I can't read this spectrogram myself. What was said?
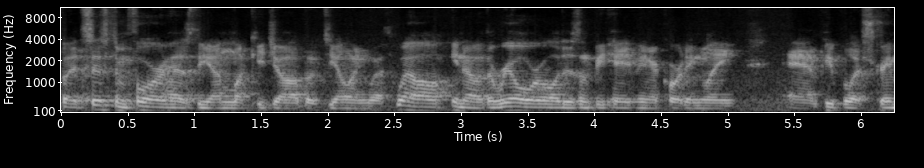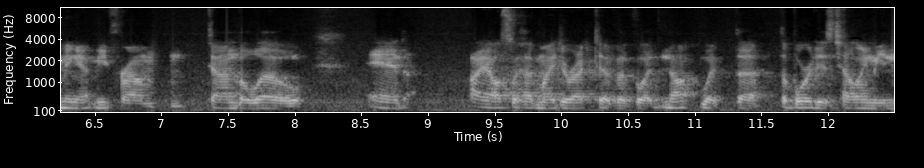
But System 4 has the unlucky job of dealing with, well, you know, the real world isn't behaving accordingly, and people are screaming at me from down below. And I also have my directive of what not what the, the board is telling me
